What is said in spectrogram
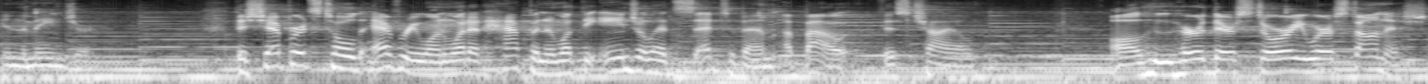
in the manger. The shepherds told everyone what had happened and what the angel had said to them about this child. All who heard their story were astonished,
